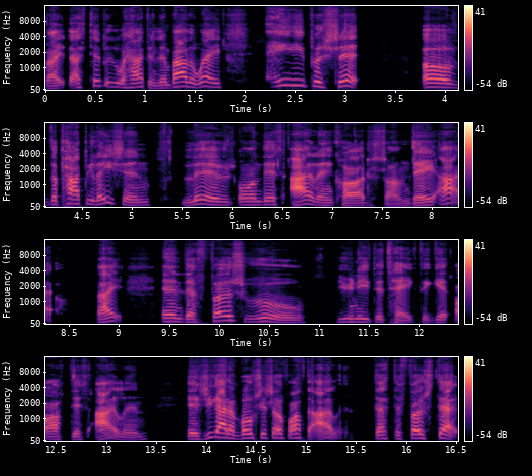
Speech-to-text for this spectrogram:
right? That's typically what happens. And by the way, 80% of the population lives on this island called Someday Isle, right? And the first rule you need to take to get off this island is you got to vote yourself off the island that's the first step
